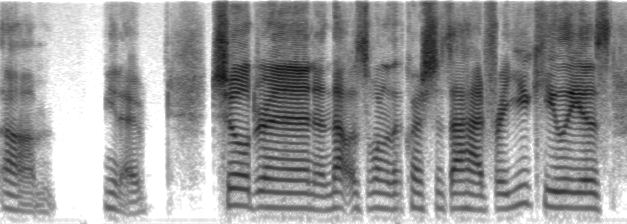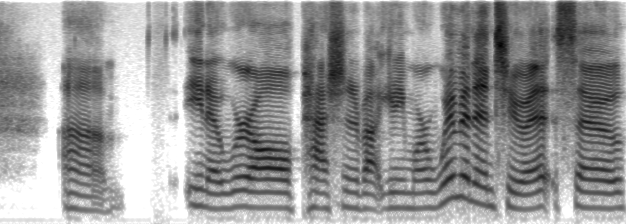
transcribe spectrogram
um, you know, children. And that was one of the questions I had for you, Keely, is, um, you know, we're all passionate about getting more women into it. So,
